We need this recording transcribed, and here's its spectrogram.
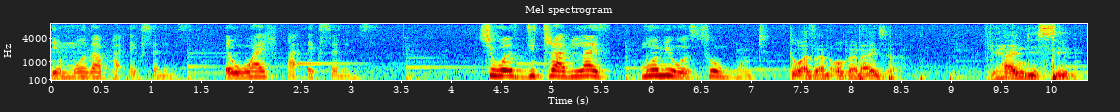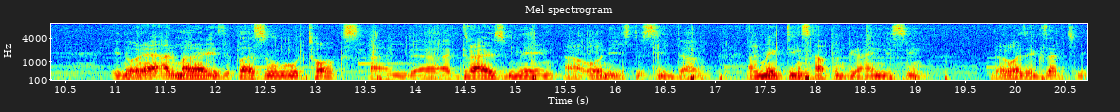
a mother par excellence, a wife par excellence. She was detribalized. Mommy was so good. Was an organizer. Behind the scene, you know, Rear Admiral is the person who talks and uh, drives men. Our own is to sit down and make things happen behind the scene. That was exactly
